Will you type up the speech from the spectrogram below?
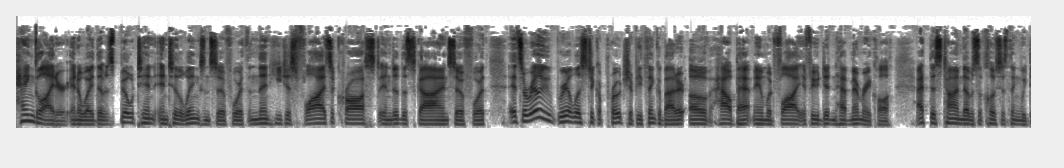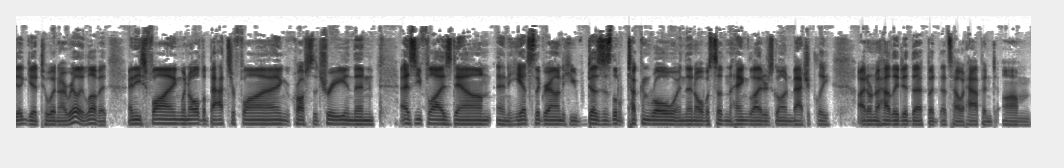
hang glider in a way that was built in into the wings and so forth and then he just flies across into the sky and so forth. It's a really realistic approach if you think about it of how batman would fly if he didn't have memory cloth. At this time that was the closest thing we did get to it and i really love it. And he's flying when all the bats are flying across the tree and then as he flies down and he hits the ground he does his little tuck and roll and then all of a sudden the hang glider's gone magically. I don't know how they did that but that's how it happened. Um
